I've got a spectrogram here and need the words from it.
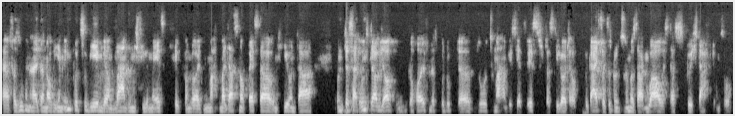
äh, versuchen halt dann auch ihren Input zu geben. Wir haben wahnsinnig viele Mails gekriegt von Leuten, macht mal das noch besser und hier und da. Und das hat uns, glaube ich, auch geholfen, das Produkt äh, so zu machen, wie es jetzt ist, dass die Leute auch begeistert sind und uns immer sagen, wow, ist das durchdacht und so.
